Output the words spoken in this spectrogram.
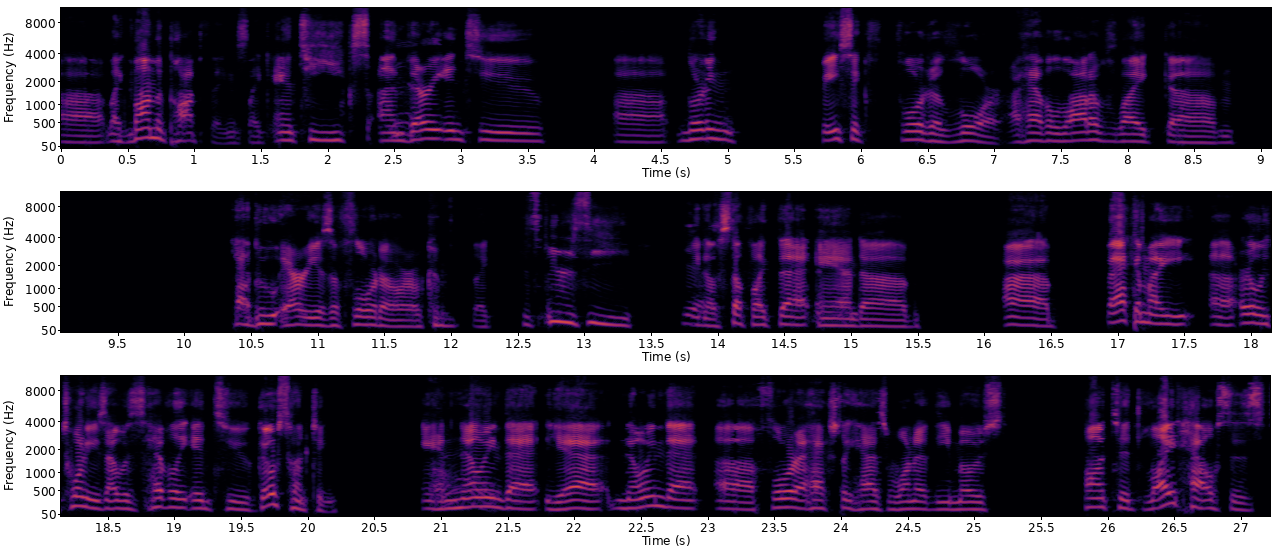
uh like mom and pop things, like antiques. I'm Yeah. very into uh learning basic Florida lore. I have a lot of like um taboo areas of Florida or com- like conspiracy, you know, stuff like that. And uh, uh, back in my uh, early 20s, I was heavily into ghost hunting. And Oh, knowing that, yeah, knowing that uh, Florida actually has one of the most haunted lighthouses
